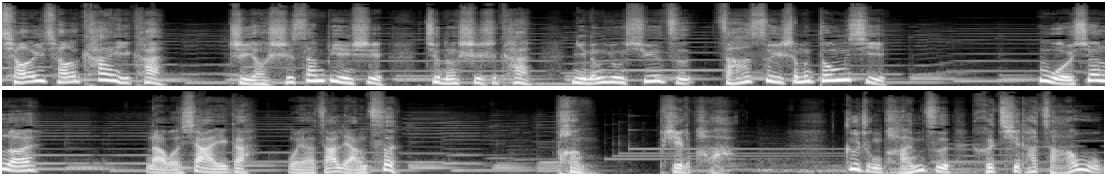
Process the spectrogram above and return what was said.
瞧一瞧，看一看，只要十三便士，就能试试看你能用靴子砸碎什么东西。我先来，那我下一个，我要砸两次。砰，噼里啪啦，各种盘子和其他杂物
